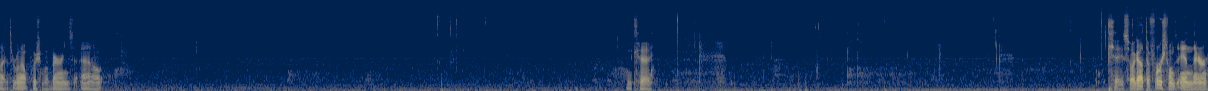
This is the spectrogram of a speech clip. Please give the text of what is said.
slide through without pushing my bearings out. Okay. Okay, so I got the first ones in there.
